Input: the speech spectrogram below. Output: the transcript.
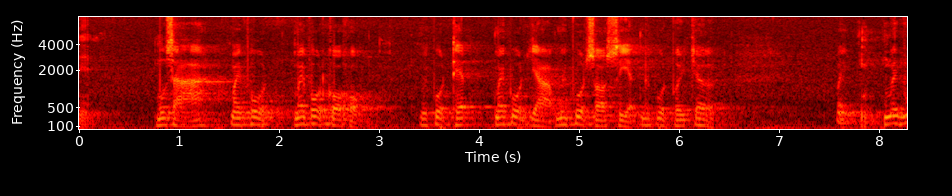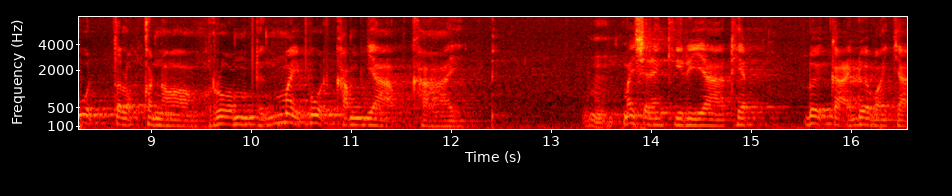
นี่มุสาไม่พูดไม่พูดโกหก ไม่พูดเท็จ ไม่พูดหยาบ ไม่พูดส่อเสียด ไม่พูดเพ้อเจ้อไม่ไม่พูดตลกขนอง รวมถึงไม่พูดคำหยาบคายไม่แสดงกิริยาเท็จด้วยกายด้วยวาจา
